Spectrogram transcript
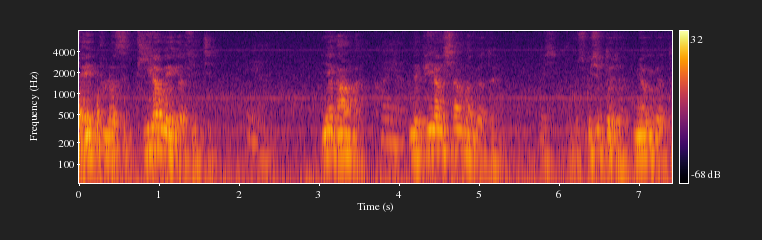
A 플러스 D라고 얘기할 수 있지. 네. 이해 가안가? 가요. 근데 B랑 C랑 더하면 몇 도야? 90도죠. 그럼 여기 몇 도?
